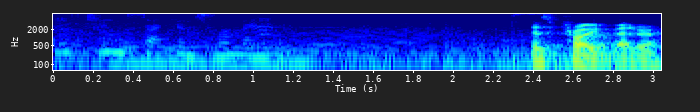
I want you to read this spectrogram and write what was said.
Fifteen seconds remaining. It's probably better.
